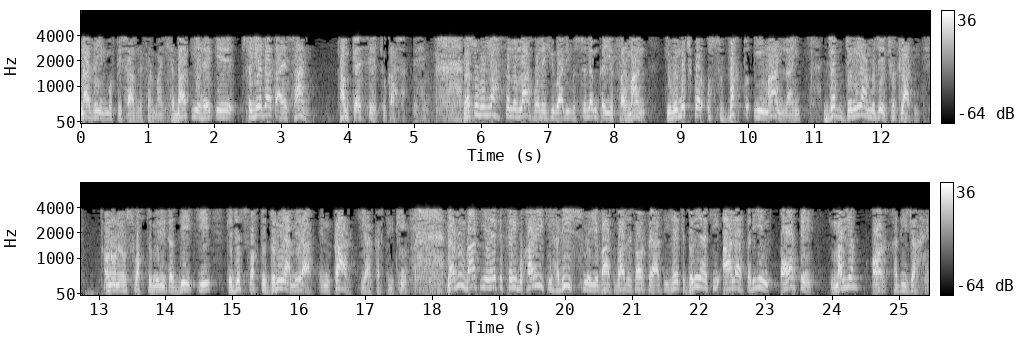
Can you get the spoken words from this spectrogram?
ناظرین مفتی صاحب نے فرمائی ہے۔ بات یہ ہے کہ سیدہ کا احسان ہم کیسے چکا سکتے ہیں؟ رسول اللہ صلی اللہ علیہ وآلہ وسلم کا یہ فرمان کہ وہ مجھ پر اس وقت ایمان لائیں جب دنیا مجھے جھٹلاتی تھی۔ انہوں نے اس وقت میری تصدیق کی کہ جس وقت دنیا میرا انکار کیا کرتی تھی ناظرین بات یہ ہے کہ صحیح بخاری کی حدیث میں یہ بات واضح طور پہ آتی ہے کہ دنیا کی اعلیٰ ترین عورتیں مریم اور خدیجہ ہیں۔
